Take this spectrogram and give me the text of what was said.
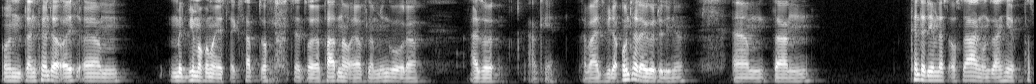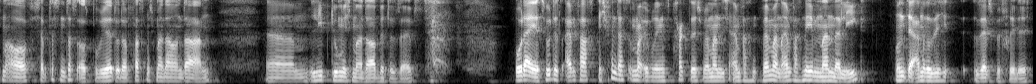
Und dann könnt ihr euch ähm, mit wem auch immer ihr Sex habt, ob das jetzt euer Partner, euer Flamingo oder also, okay, aber jetzt wieder unter der Gürtellinie, ähm, dann könnt ihr dem das auch sagen und sagen, hier, pass mal auf, ich habe das und das ausprobiert oder fass mich mal da und da an. Ähm, lieb du mich mal da bitte selbst. oder ihr tut es einfach, ich finde das immer übrigens praktisch, wenn man sich einfach, wenn man einfach nebeneinander liegt und der andere sich selbst befriedigt.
